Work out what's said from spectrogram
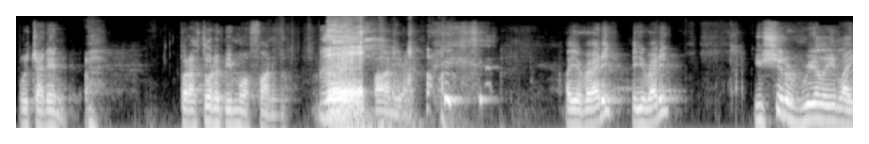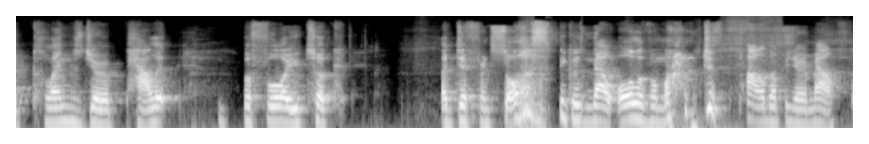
which I didn't. But I thought it'd be more funny. Funnier. Are you ready? Are you ready? You should have really like cleansed your palate before you took a different sauce because now all of them are just piled up in your mouth.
